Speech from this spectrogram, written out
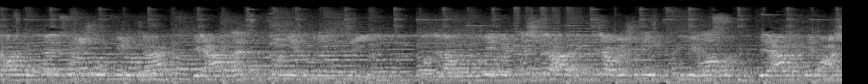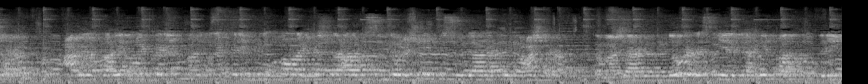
العربي الثالث والعشرون في لبنان في العام 1898 29 في مصر في العام 2010 عمل الطريق الكريم الكريم في مؤتمر الكشف العربي 26 في السودان 2010 كما شارك في الدورة الرسمية للتحقيق والتدريب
